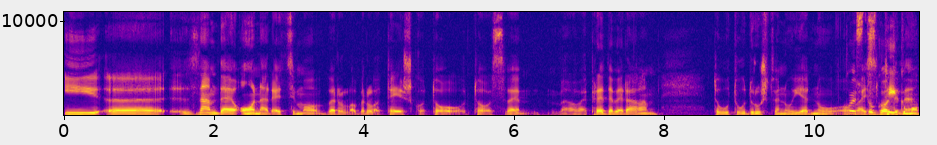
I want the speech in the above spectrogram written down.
I e, znam da je ona, recimo, vrlo, vrlo teško to, to sve ovaj, predeverala, tu, tu društvenu jednu ovaj, stigmu. Godine?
